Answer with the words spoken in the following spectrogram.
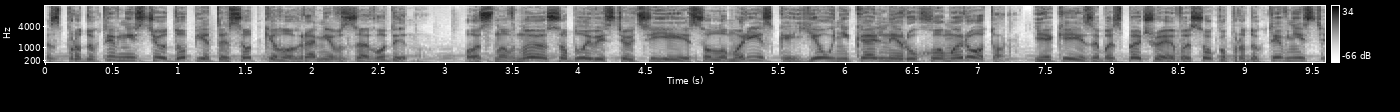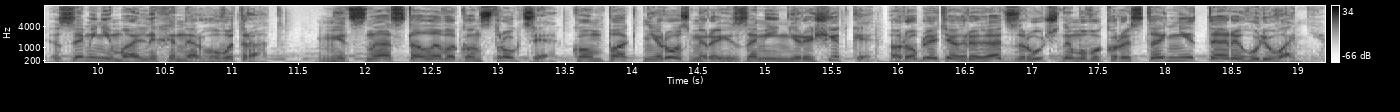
з продуктивністю до 500 кг за годину. Основною особливістю цієї соломорізки є унікальний рухомий ротор, який забезпечує високу продуктивність за мінімальних енерговитрат. Міцна сталева конструкція, компактні розміри і замінні решітки роблять агрегат зручним у використанні та регулюванні.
